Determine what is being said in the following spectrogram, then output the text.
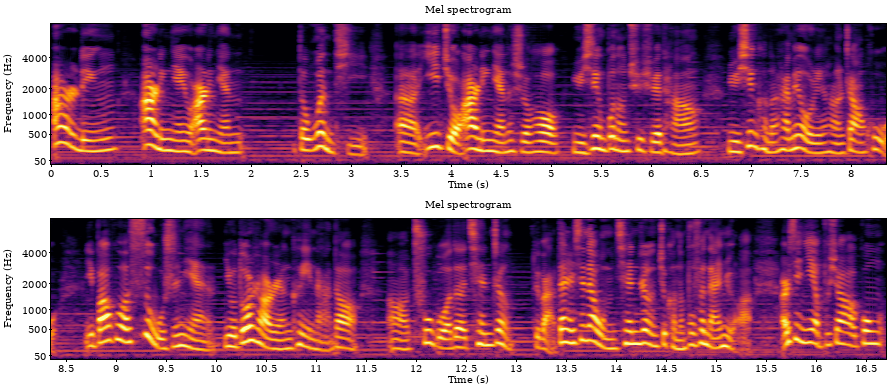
二零二零年有二零年的问题，呃，一九二零年的时候，女性不能去学堂，女性可能还没有银行账户。你包括四五十年，有多少人可以拿到呃出国的签证，对吧？但是现在我们签证就可能不分男女了，而且你也不需要公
